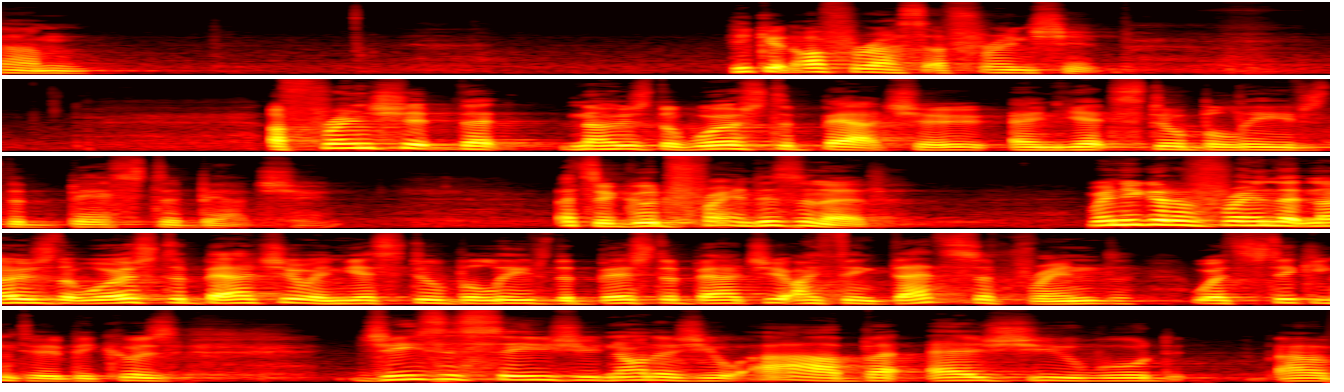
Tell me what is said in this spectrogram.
Um, he can offer us a friendship. A friendship that knows the worst about you and yet still believes the best about you. That's a good friend, isn't it? When you've got a friend that knows the worst about you and yet still believes the best about you, I think that's a friend worth sticking to because Jesus sees you not as you are, but as you would, uh,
